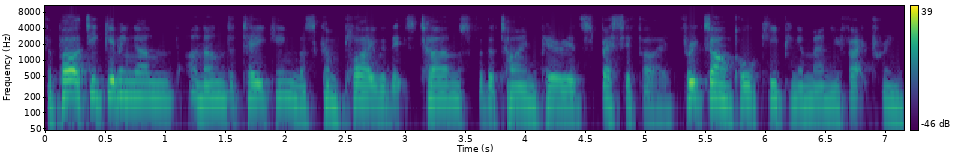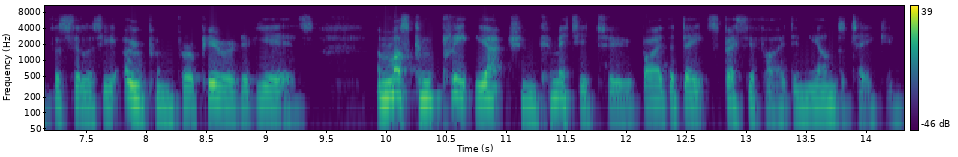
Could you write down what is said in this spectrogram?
The party giving an undertaking must comply with its terms for the time period specified. For example, keeping a manufacturing facility open for a period of years and must complete the action committed to by the date specified in the undertaking.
